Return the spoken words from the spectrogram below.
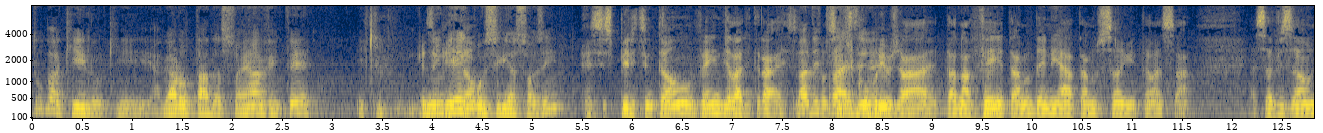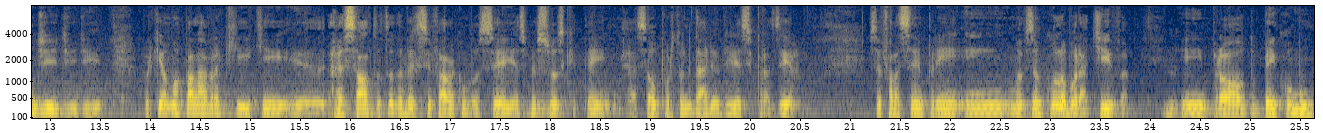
tudo aquilo que a garotada sonhava em ter e que ninguém que, então, conseguia sozinho. Esse espírito, então, vem de lá de trás. Lá de Você trás. descobriu já, está na veia, está no DNA, está no sangue, então, essa, essa visão de, de, de, Porque é uma palavra que, que eh, ressalta toda vez que se fala com você e as pessoas que têm essa oportunidade, eu diria, esse prazer, você fala sempre em, em uma visão colaborativa, uhum. em prol do bem comum.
